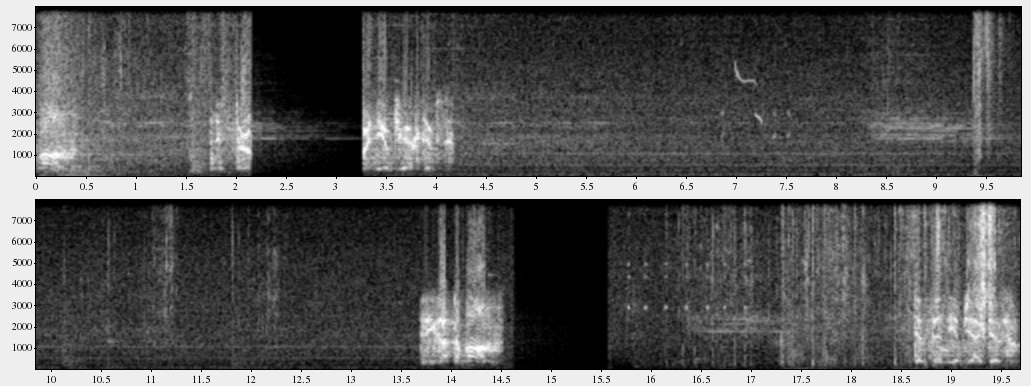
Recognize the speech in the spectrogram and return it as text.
bomb. Destroy the objectives. We got the bomb. Defend the objective.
